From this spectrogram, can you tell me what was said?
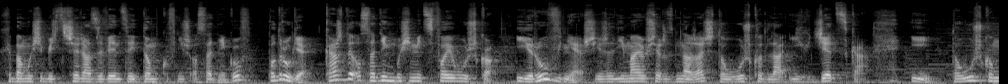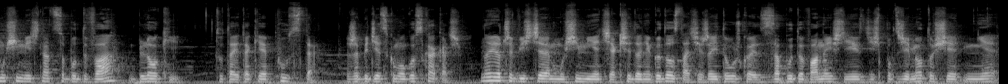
Chyba musi być trzy razy więcej domków niż osadników. Po drugie, każdy osadnik musi mieć swoje łóżko. I również, jeżeli mają się rozmnażać, to łóżko dla ich dziecka. I to łóżko musi mieć nad sobą dwa bloki. Tutaj takie puste żeby dziecko mogło skakać. No i oczywiście musi mieć jak się do niego dostać. Jeżeli to łóżko jest zabudowane, jeśli jest gdzieś pod ziemią, to się nie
